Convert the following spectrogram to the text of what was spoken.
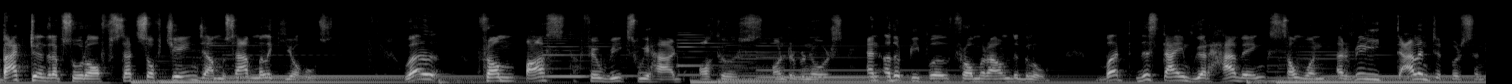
back to another episode of Sets of Change. I'm Musab Malik, your host. Well, from past few weeks, we had authors, entrepreneurs, and other people from around the globe. But this time, we are having someone, a really talented person,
